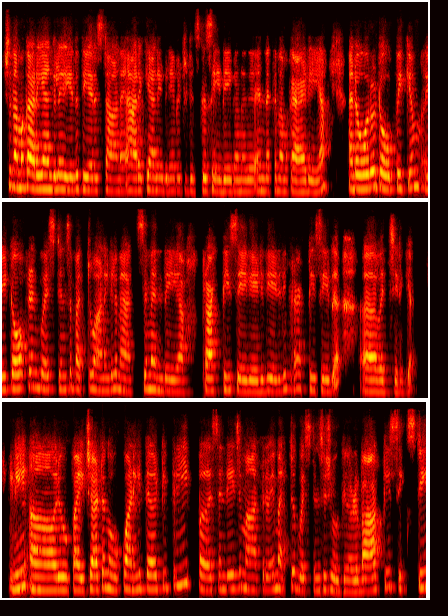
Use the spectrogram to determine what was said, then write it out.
പക്ഷെ നമുക്ക് അറിയാമെങ്കിൽ ഏത് തിയറിസ്റ്റ് ആണ് ആരൊക്കെയാണ് ഇതിനെ പറ്റി ഡിസ്കസ് ചെയ്തേക്കുന്നത് എന്നൊക്കെ നമുക്ക് ആഡ് ചെയ്യാം. ആൻഡ് ഓരോ ടോപ്പിക്കും ഈ ടോപ്പ് ടെൻ ക്വസ്റ്റ്യൻസ് പറ്റുവാണെങ്കിൽ മാക്സിമം എന്ത് ചെയ്യുക? പ്രാക്ടീസ് ചെയ്യുക. എഴുതി എഴുതി പ്രാക്ടീസ് ചെയ്ത് വെച്ചിരിക്കുക. ഇനി ഒരു പൈചാർട്ട് നോക്കുവാണെങ്കിൽ തേർട്ടി ത്രീ പെർസെന്റേജ് മാത്രമേ മറ്റു ക്വസ്റ്റ്യൻസ് ചോദിക്കുന്നുള്ളൂ. ബാക്കി സിക്സ്റ്റി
